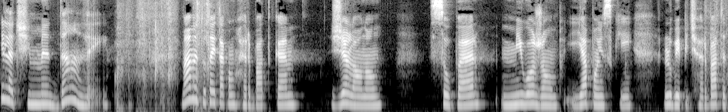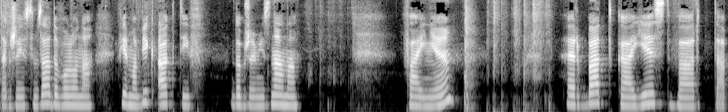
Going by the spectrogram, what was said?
I lecimy dalej. Mamy tutaj taką herbatkę zieloną. Super. Miłożąb japoński. Lubię pić herbaty, także jestem zadowolona. Firma Big Active. Dobrze mi znana. Fajnie. Herbatka jest warta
